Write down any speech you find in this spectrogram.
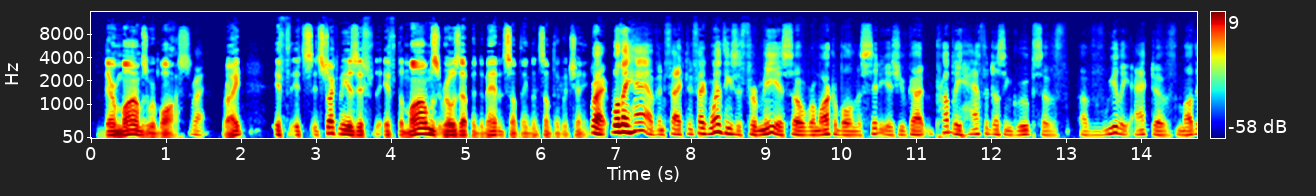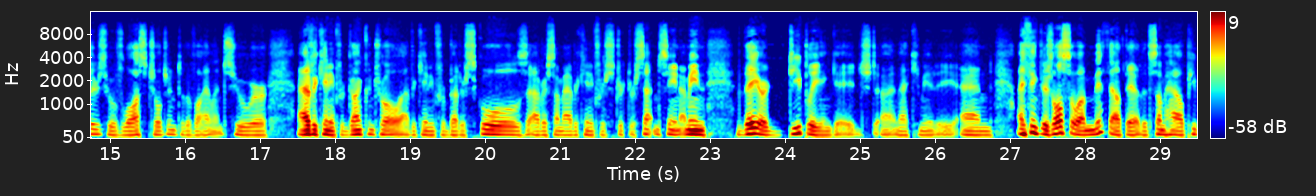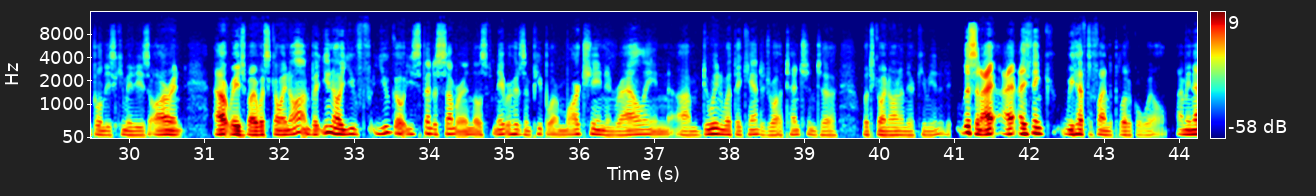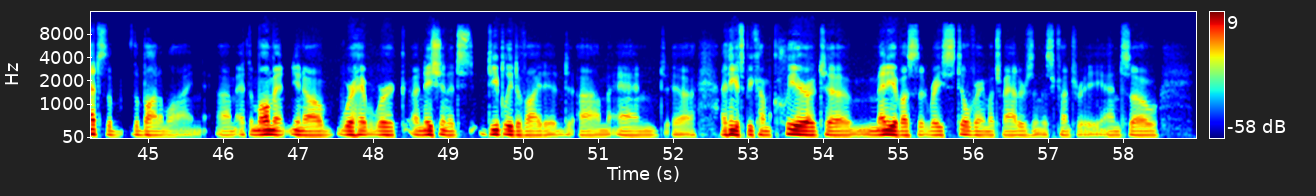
their moms were boss, right? Right if it's it struck me as if if the moms rose up and demanded something, then something would change. Right. Well, they have. In fact, in fact, one of the things that for me is so remarkable in the city is you've got probably half a dozen groups of of really active mothers who have lost children to the violence, who are advocating for gun control, advocating for better schools, some advocating for stricter sentencing. I mean, they are deeply engaged uh, in that community, and I think there's also a myth out there that somehow people in these communities aren't outraged by what's going on. But you know, you you go, you spend a summer in those neighborhoods, and people are marching and rallying, um, doing what they can to draw attention to what's going on in their community. Listen, I, I, I, think we have to find the political will. I mean, that's the the bottom line. Um, at the moment, you know, we're we're a nation that's deeply divided, um, and uh, I think it's become clear to many of us that race still very much matters in this country, and so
